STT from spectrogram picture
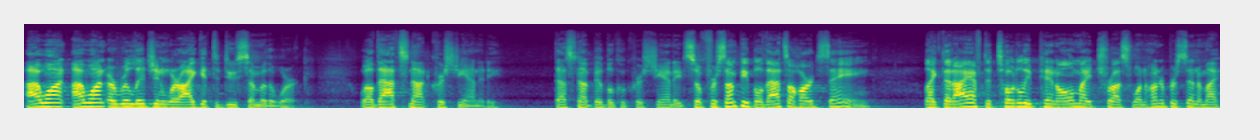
I want, I want a religion where I get to do some of the work. Well, that's not Christianity. That's not biblical Christianity. So for some people, that's a hard saying. Like that I have to totally pin all my trust, 100% of my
